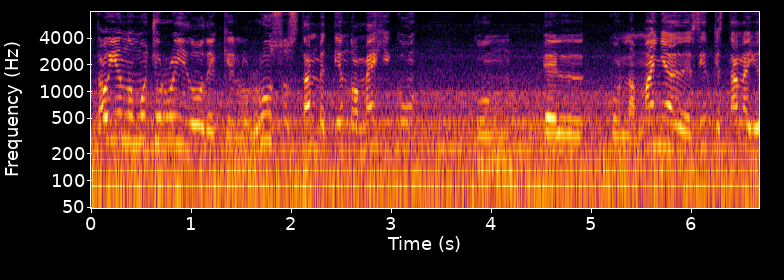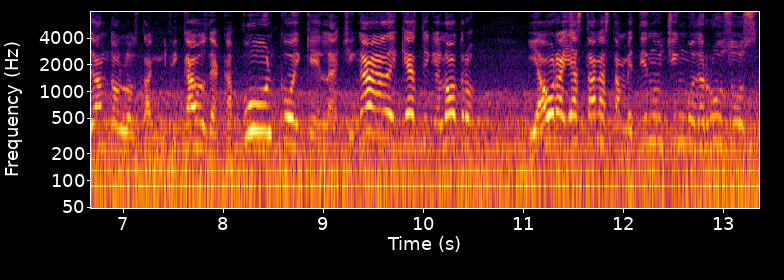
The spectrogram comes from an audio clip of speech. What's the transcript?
Está oyendo mucho ruido de que los rusos están metiendo a México con el, con la maña de decir que están ayudando a los damnificados de Acapulco y que la chingada y que esto y que el otro. Y ahora ya están hasta metiendo un chingo de rusos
